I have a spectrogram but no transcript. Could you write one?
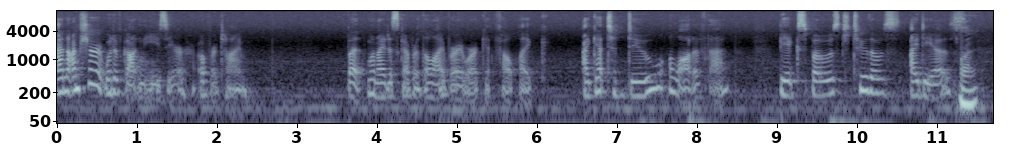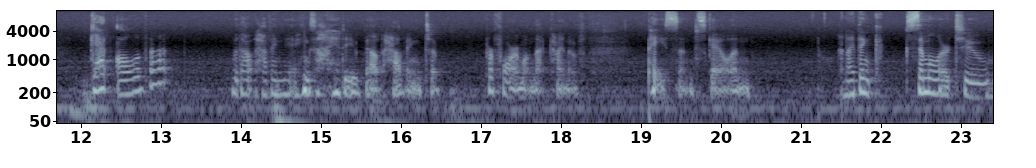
And I'm sure it would have gotten easier over time. But when I discovered the library work, it felt like I get to do a lot of that, be exposed to those ideas, Right. get all of that without having the anxiety about having to perform on that kind of pace and scale. And, and I think similar to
